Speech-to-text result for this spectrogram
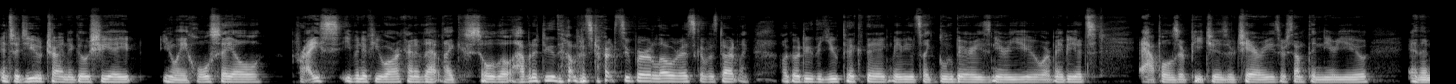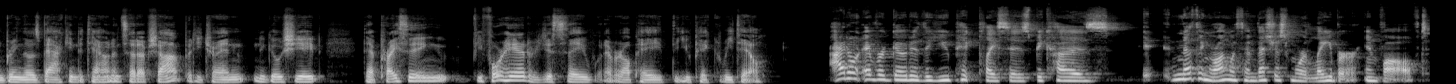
And so, do you try and negotiate, you know, a wholesale price, even if you are kind of that like solo, I'm going to do that. I'm going to start super low risk. I'm going to start like, I'll go do the you pick thing. Maybe it's like blueberries near you, or maybe it's apples or peaches or cherries or something near you, and then bring those back into town and set up shop. But you try and negotiate that pricing beforehand, or you just say, whatever, I'll pay the you pick retail. I don't ever go to the you pick places because it, nothing wrong with them. That's just more labor involved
